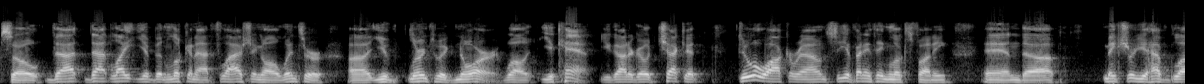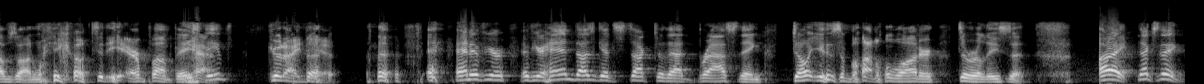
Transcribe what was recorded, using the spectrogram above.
So that that light you've been looking at flashing all winter, uh, you've learned to ignore. Well, you can't. You got to go check it, do a walk around, see if anything looks funny, and uh, make sure you have gloves on when you go to the air pump. Eh, Yeah. Steve? Good idea. and if your if your hand does get stuck to that brass thing, don't use a bottle of water to release it. All right, next thing.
